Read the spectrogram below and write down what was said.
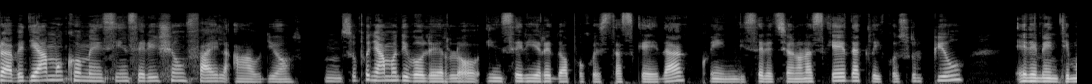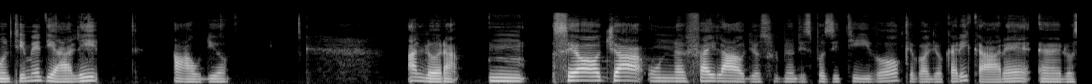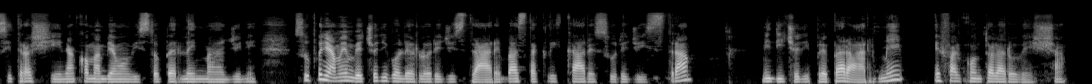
Ora vediamo come si inserisce un file audio. Mm, supponiamo di volerlo inserire dopo questa scheda, quindi seleziono la scheda, clicco sul più, elementi multimediali, audio. Allora, mm, se ho già un file audio sul mio dispositivo che voglio caricare, eh, lo si trascina come abbiamo visto per le immagini. Supponiamo invece di volerlo registrare, basta cliccare su registra, mi dice di prepararmi e fa il conto alla rovescia.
